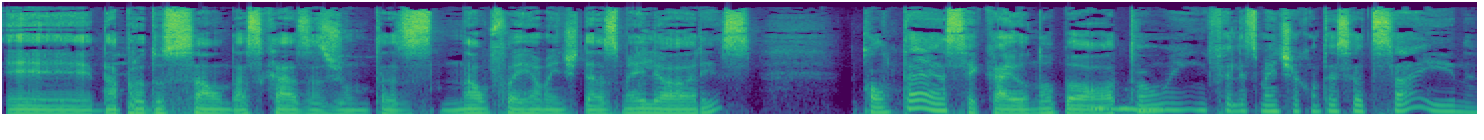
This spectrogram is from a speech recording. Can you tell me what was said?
eh, da produção das casas juntas, não foi realmente das melhores, acontece, caiu no bottom e infelizmente aconteceu de sair, né?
